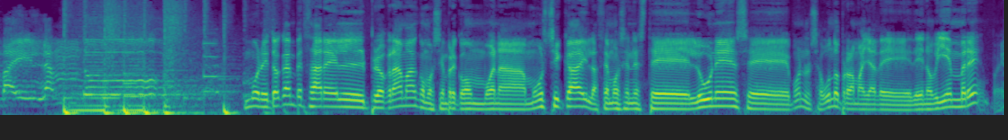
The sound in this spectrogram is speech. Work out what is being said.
175 đô. Bueno, y toca empezar el programa, como siempre, con buena música y lo hacemos en este lunes, eh, bueno, el segundo programa ya de, noviembre. Pues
